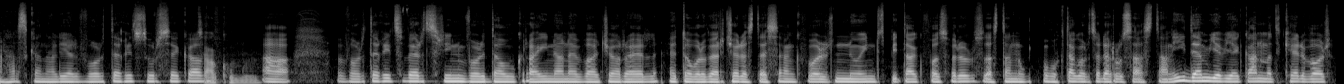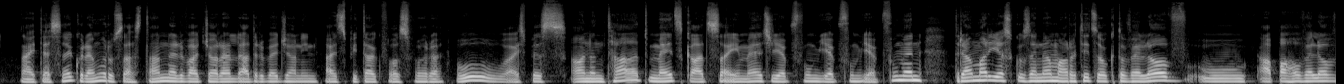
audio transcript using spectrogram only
անհասկանալի էր որտեղից դուրս եկավ։ Ցակումը։ Ահա, որտեղից վերցրին, որ դա Ուկրաինան է վաճառել, հետո որ վերջերս տեսանք, որ նույն սպիտակ ֆոսֆորը Ռուսաստանն օգտագործել է Ռուսաստանի դեմ եւ եկան մտքեր, որ Այ տեսեք, ուրեմն Ռուսաստանն էր վաճառել Ադրբեջանին այդ սպիտակ ֆոսֆորը։ Ու այսպես անընդհատ մեծ կացայի մեջ եփվում, եփվում, եփվում են։ Դրա համար ես կուզենամ առիթից օգտվելով ու ապահովելով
